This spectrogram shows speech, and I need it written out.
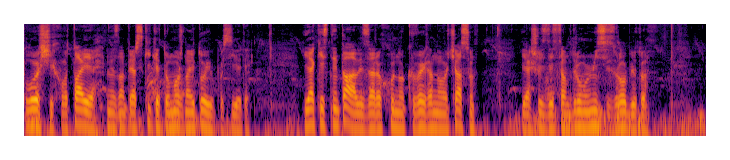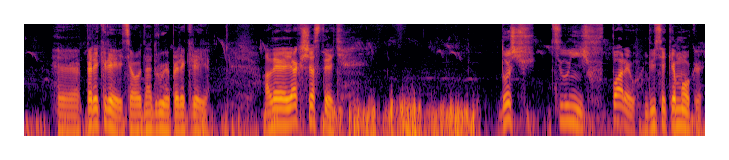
площі вистачає, не знаю теж скільки, то можна і тою посіяти. Якість не та, але за рахунок виграного часу, я щось десь там в другому місці зроблю, то е, перекриється, одне друге перекриє. Але як щастить, дощ цілу ніч впарив, дивіться, яке мокре.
